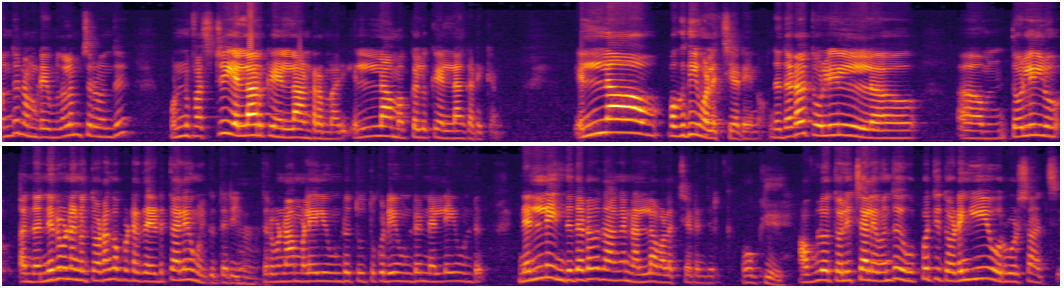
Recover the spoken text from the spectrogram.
வந்து நம்முடைய முதலமைச்சர் வந்து ஒன்று ஃபஸ்ட்டு எல்லாருக்கும் எல்லான்ற மாதிரி எல்லா மக்களுக்கும் எல்லாம் கிடைக்கணும். எல்லா பகுதியும் வளர்ச்சி அடையணும். இந்த தடவை தொழில் தொழில் அந்த நிறுவனங்கள் தொடங்கப்பட்டதை எடுத்தாலே உங்களுக்கு தெரியும். திருவண்ணாமலையிலையும் உண்டு தூத்துக்குடியும் உண்டு நெல்லையும் உண்டு. நெல்லை இந்த தடவை தாங்க நல்லா வளர்ச்சி அடைஞ்சிருக்கு. ஓகே. அவ்வளோ தொழிற்சாலை வந்து உற்பத்தி தொடங்கியே ஒரு வருஷம் ஆச்சு.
